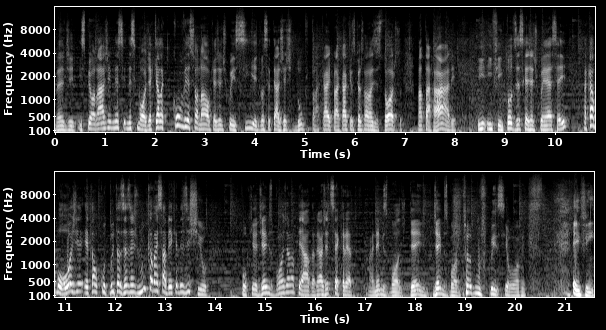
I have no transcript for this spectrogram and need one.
né, de espionagem nesse, nesse molde. Aquela convencional que a gente conhecia, de você ter agente duplo para cá e para cá, aqueles personagens históricos, Mata Hari, enfim, todos esses que a gente conhece aí. Acabou hoje, ele tá oculto. Muitas vezes a gente nunca vai saber que ele existiu. Porque James Bond era uma piada, né? Agente secreto. My name is Bond. James Bond. Todo mundo conhecia o homem. Enfim,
